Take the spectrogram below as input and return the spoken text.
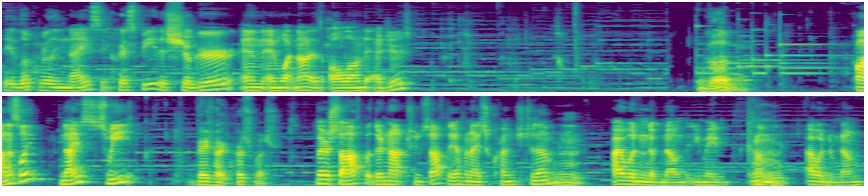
They look really nice and crispy. The sugar and and whatnot is all on the edges. Good. Honestly, nice, sweet. Tastes like Christmas. They're soft, but they're not too soft. They have a nice crunch to them. Mm. I wouldn't have known that you made cum. I wouldn't have known.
